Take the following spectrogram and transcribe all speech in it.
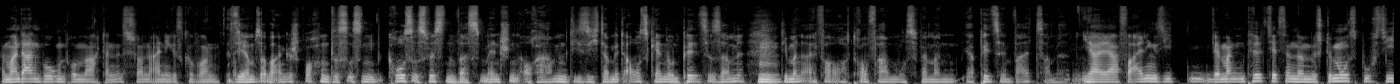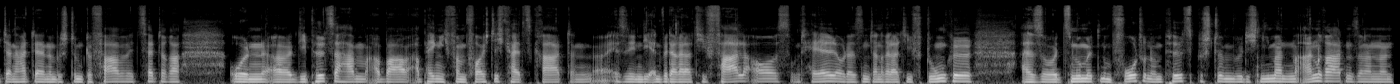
Wenn man da einen Bogen drum macht, dann ist schon einiges gewonnen. Sie haben es aber angesprochen, das ist ein großes Wissen, was Menschen auch haben, die sich damit auskennen und Pilze sammeln, hm. die man einfach auch drauf haben muss, wenn man ja Pilze im Wald sammelt. Ja, ja, vor allen Dingen sieht, wenn man einen Pilz jetzt in einem Bestimmungsbuch sieht, dann hat er eine bestimmte Farbe etc. Und äh, die Pilze haben aber abhängig vom Feuchtigkeitsgrad, dann äh, sehen die entweder relativ fahl aus und hell oder sind dann relativ dunkel. Also jetzt nur mit einem Foto und einem Pilz bestimmen würde ich niemandem anraten, sondern man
